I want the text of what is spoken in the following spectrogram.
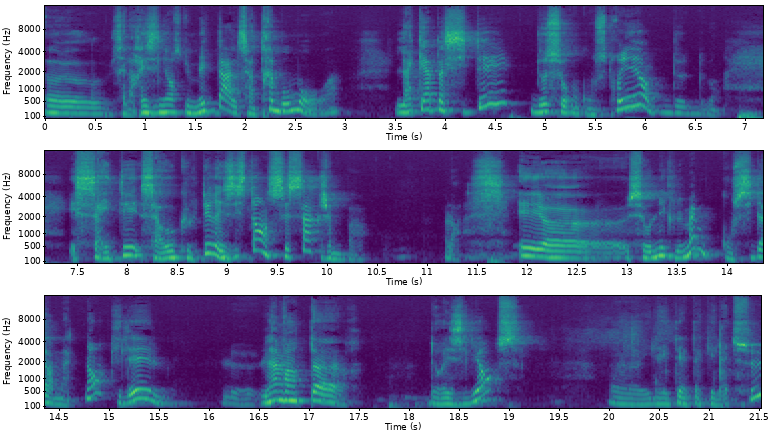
Euh, c'est la résilience du métal, c'est un très beau mot. Hein. La capacité de se reconstruire, de, de, et ça a été, ça a occulté résistance. C'est ça que j'aime pas. Voilà. Et euh, lui-même considère maintenant qu'il est l'inventeur de résilience. Euh, il a été attaqué là-dessus.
